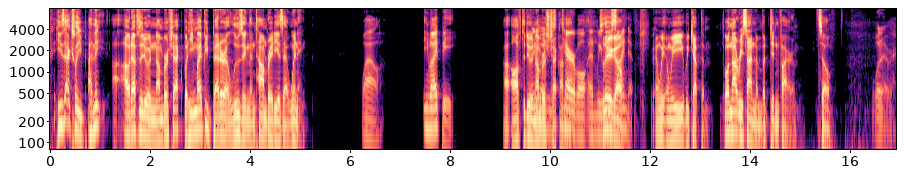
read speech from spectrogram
He's actually, I think I would have to do a number check, but he might be better at losing than Tom Brady is at winning. wow, he might be. I'll have to do a Anyway, numbers check on him. terrible, and we So there you go. him. And we and we we kept him. Well, not re-signed him, but didn't fire him. So Whatever.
